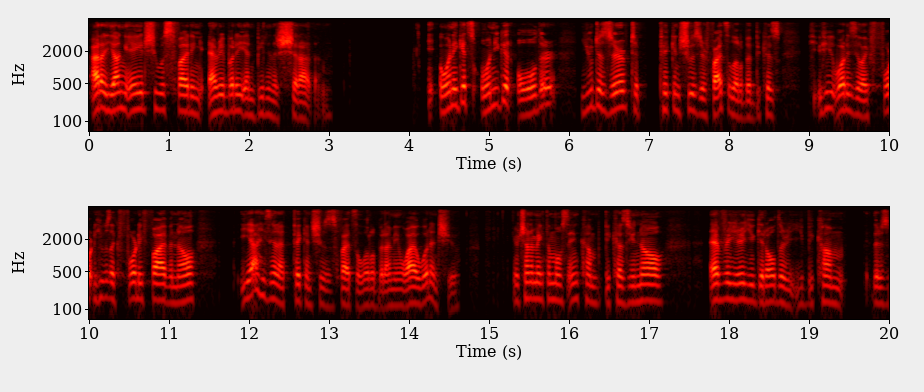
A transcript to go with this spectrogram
At a young age, he was fighting everybody and beating the shit out of them. When he gets when you get older, you deserve to pick and choose your fights a little bit because he, he what is he like 40, he was like 45 and 0 yeah, he's gonna pick and choose his fights a little bit. I mean, why wouldn't you? You're trying to make the most income because you know every year you get older, you become there's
